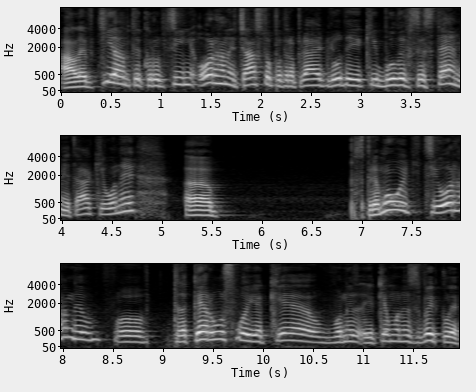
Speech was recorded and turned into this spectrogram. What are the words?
Але в ті антикорупційні органи часто потрапляють люди, які були в системі, так? і вони е, спрямовують ці органи в, в таке русло, яке вони, яким вони звикли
